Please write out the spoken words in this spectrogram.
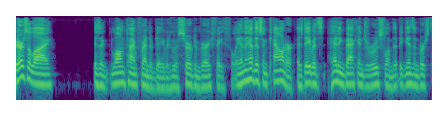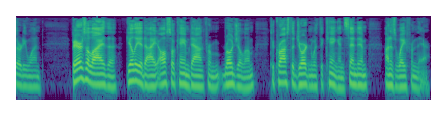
Barzillai is a longtime friend of David who has served him very faithfully. And they have this encounter as David's heading back in Jerusalem that begins in verse 31. Barzillai the Gileadite also came down from Rogelim to cross the Jordan with the king and send him on his way from there.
